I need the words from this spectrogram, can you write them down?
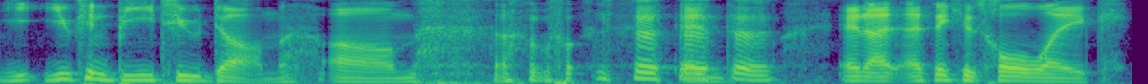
y- you can be too dumb. Um, and and I, I think his whole like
